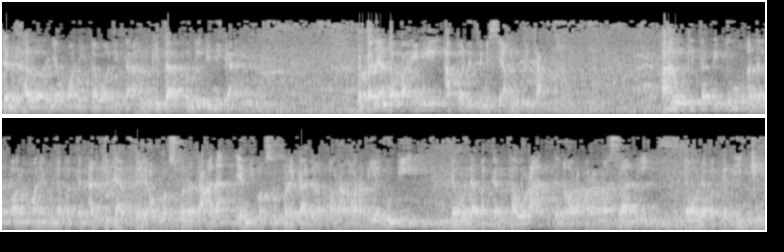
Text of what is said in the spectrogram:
dan halalnya wanita-wanita ahlul kitab untuk dinikahi. Pertanyaan Bapak ini apa definisi ahlul kitab? Ahlul kitab itu adalah orang-orang yang mendapatkan Alkitab dari Allah Subhanahu taala yang dimaksud mereka adalah orang-orang Yahudi yang mendapatkan Taurat dan orang-orang Nasrani yang mendapatkan Injil.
